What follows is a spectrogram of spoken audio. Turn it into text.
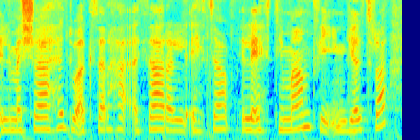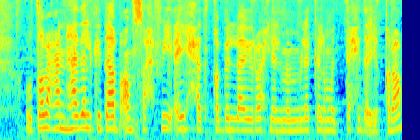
المشاهد وأكثرها أثار الاهتمام في إنجلترا. وطبعا هذا الكتاب أنصح فيه أي حد قبل لا يروح للمملكة المتحدة يقرأ.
